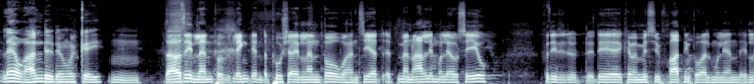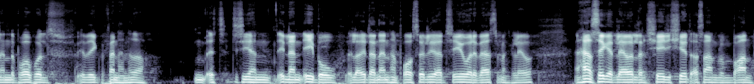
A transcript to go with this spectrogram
Lav rente, det er måske. mm. Der er også en eller anden på LinkedIn, der pusher en eller anden bog, hvor han siger, at, at man aldrig må lave SEO. Fordi det, det, det kan man miste sin forretning på og alt muligt andet. Et eller andet, der prøver på, at, jeg ved ikke, hvad fanden han hedder. At- Det siger han, en eller anden e-bog, eller et eller andet, han prøver at sælge, at SEO er det værste, man kan lave. Og han har sikkert lavet et eller andet shady shit, og så er han blevet brændt.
